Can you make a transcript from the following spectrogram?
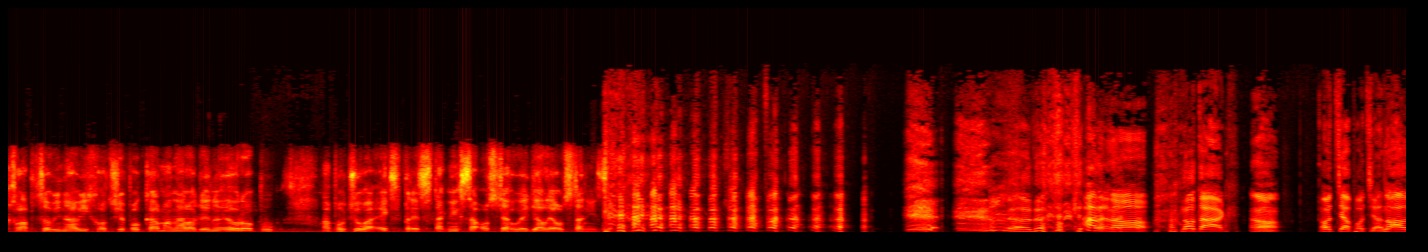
chlapcovi na východ, že pokiaľ má naladenú Európu a počúva Express, tak nech sa odsťahuje ďalej od stanice. ale no. No tak, no. Odtiaľ potiaľ. No ale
